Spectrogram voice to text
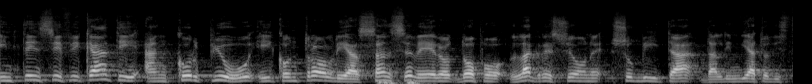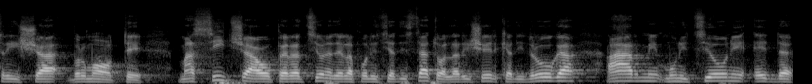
Intensificati ancor più i controlli a San Severo dopo l'aggressione subita dall'inviato di striscia Brumotti. Massiccia operazione della Polizia di Stato alla ricerca di droga, armi, munizioni ed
